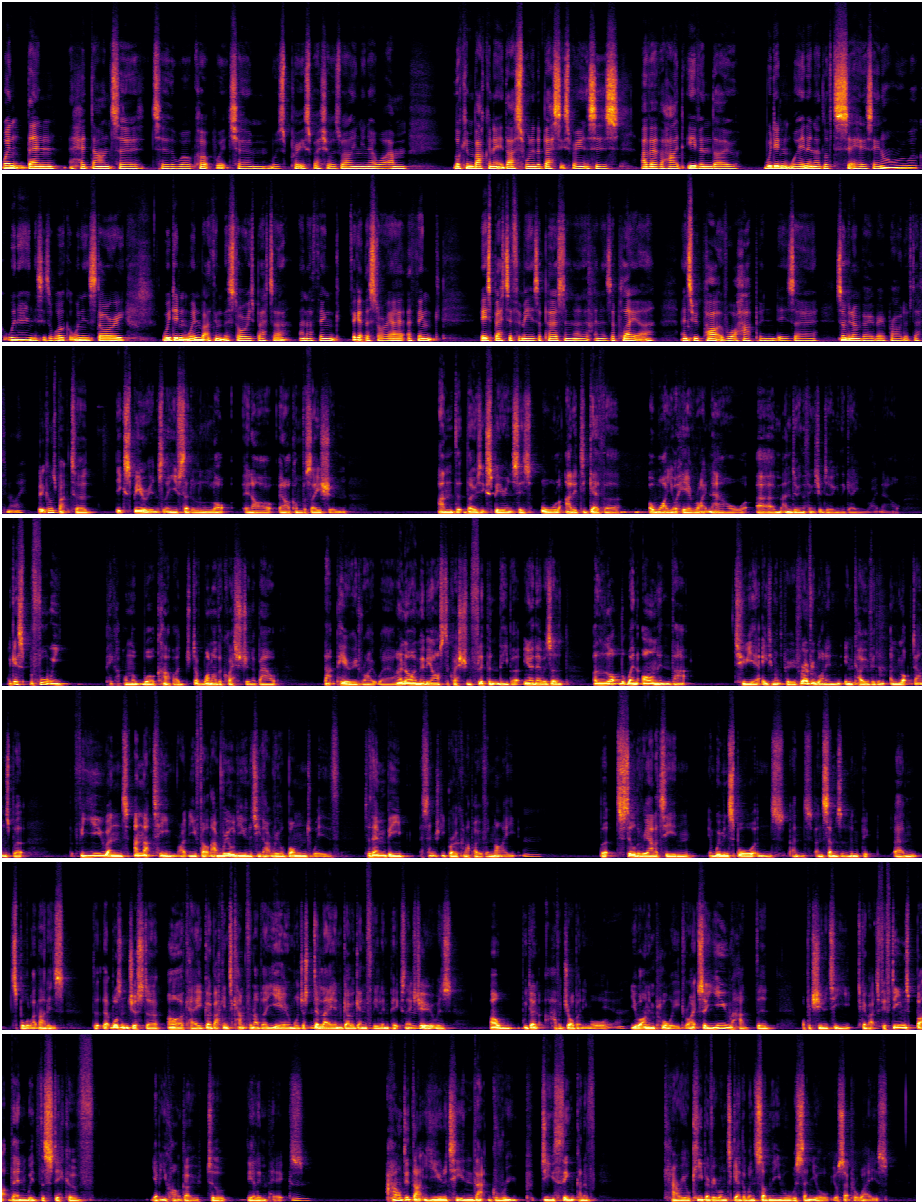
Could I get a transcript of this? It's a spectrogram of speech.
Went then head down to to the World Cup, which um, was pretty special as well. And you know what? I'm looking back on it. That's one of the best experiences I've ever had, even though we didn't win. And I'd love to sit here saying, "Oh, we're a World Cup winner, and this is a World Cup winning story." we didn't win, but I think the story's better. And I think, forget the story, I, I think it's better for me as a person and as a player. And to be part of what happened is uh, something I'm very, very proud of, definitely. But it comes back to experience. Think you've said a lot in our in our conversation, and that those experiences all added together are why you're here right now um, and doing the things you're doing in the game right now. I guess before we pick up on the World Cup, I just have one other question about that period, right, where I know I maybe asked the question flippantly, but you know, there was a, a lot that went on in that two year, 18 month period for everyone in, in COVID and, and lockdowns. But for you and and that team, right, that you felt that real unity, that real bond with, to then be essentially broken up overnight. Mm. But still the reality in, in women's sport and and and sevens and Olympic um, sport like that is that that wasn't just a oh okay go back into camp for another year and we'll just mm. delay and go again for the Olympics next mm. year. It was oh, we don't have a job anymore. Yeah. You were unemployed, right? So you had the opportunity to go back to 15s, but then with the stick of, yeah, but you can't go to the Olympics. Mm. How did that unity in that group, do you think, kind of carry or keep everyone together when suddenly you all were sent your, your separate ways?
